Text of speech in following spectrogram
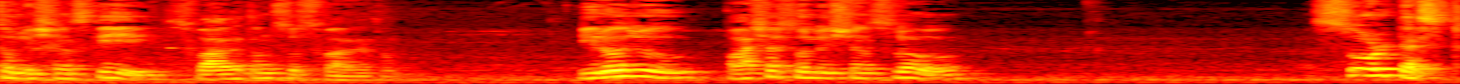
సొల్యూషన్స్కి స్వాగతం సుస్వాగతం. ఈరోజు పాషా సొల్యూషన్స్లో సోల్ టెస్ట్.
